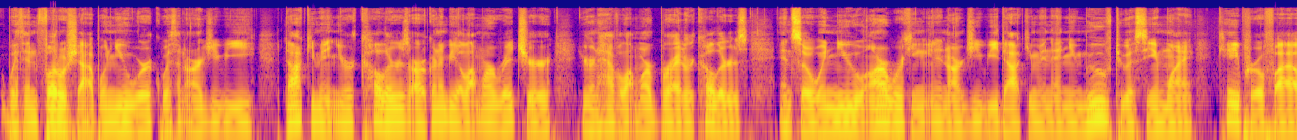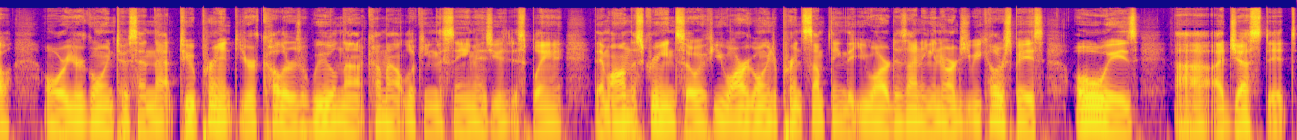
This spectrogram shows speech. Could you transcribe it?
within Photoshop, when you work with an RGB document, your colors are going to be a lot more richer. You're going to have a lot more brighter colors. And so when you are working in an RGB document and you move to a CMYK profile, or you're going to send that to print, your colors will not come out looking the same as you display them on the screen. So if you are going to print something that you are designing in RGB color space, always uh, adjust it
